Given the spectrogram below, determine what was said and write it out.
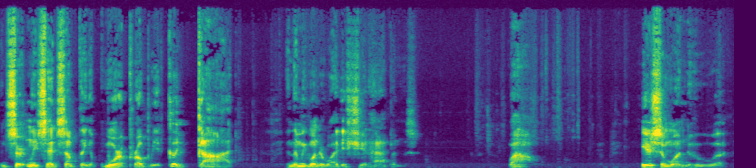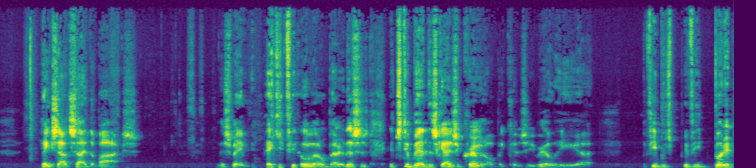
and certainly said something more appropriate. Good God. And then we wonder why this shit happens. Wow. Here's someone who uh, thinks outside the box. This may make you feel a little better. This is, it's too bad this guy's a criminal because he really, uh, if he was, if he put it,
